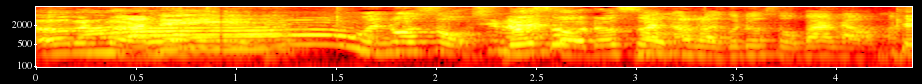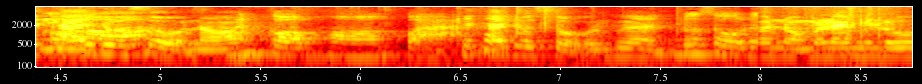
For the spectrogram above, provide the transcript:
เออมันเหมือนในเหมือนโดโซะใช่ไหมโดโซโดโซมันอร่อยกว่าโดโซบ้านเรา มันคล้ายๆโดโซเนาะมันกรอบหอมกว่า คล้ายๆโดโซเพื่อนโดโซเลยๆขนมอะไรไม่รู้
